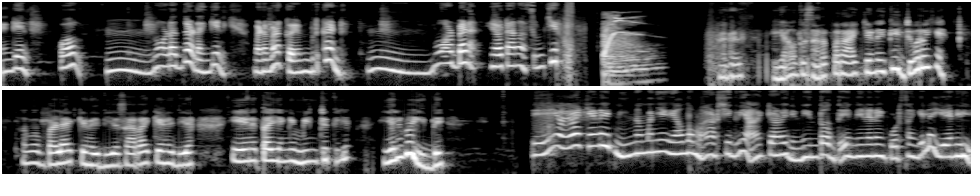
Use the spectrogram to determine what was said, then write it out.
ಹಂಗೇನಿ. ಹೋಗು. ಹ್ಞೂ ನೋಡೋದು ಬೇಡ, ಹಂಗೇನಿ. ಮಡ ಮಡ ಕೈ ಬಿಡ್ಕಂಡು. ಹ್ಞೂ ನೋಡ್ಬೇಡ ಹೇಳ್ತಾನ ಸುಮ್ಕಿರು ಹಾಗಾದ್ರೆ ಯಾವುದು ಸರಪರ ಹಾಕ್ಯಣೈತಿ ಜೋರಾಗೆ. ಅವ ಬಳೆ ಹಾಕ್ಯಣಿದೀಯ ಸರ ಹಾಕ್ಯಣಿದೀಯ ಏನೇ ತಾಯಿ ಹಂಗೆ ಮಿಂಚುತ್ತೀಯ? ಎಲ್ಲಿಗೋ ಹೋಗಿದ್ದೆ ಏ ಹಾಕ್ಯಾಣಿದ್ ನಿನ್ನ ಮನೆ ಯಾವ ಮಾಡಿಸಿದ್ವಿ ಹಾಕ್ಯಾಣಿದ್ ನಿಂದೊದ್ದೆ ನೀನೇನೇ ಕೊಡ್ಸಂಗಿಲ್ಲ, ಏನಿಲ್ಲ.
